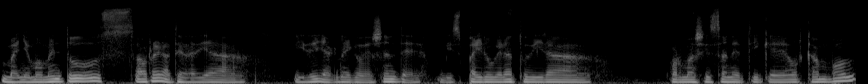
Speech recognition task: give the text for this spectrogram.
baino momentuz aurrera atera dira ideiak nahiko desente, bizpairu geratu dira hormaz izanetik eh, hor kanpon,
